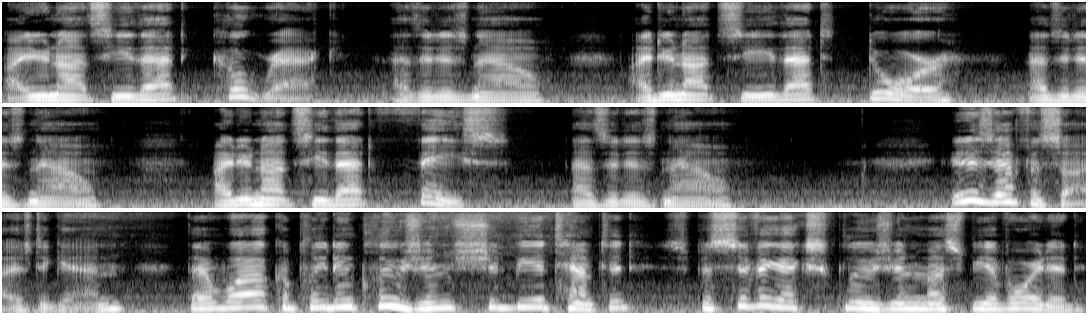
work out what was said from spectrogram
I do not see that coat rack as it is now. I do not see that door as it is now. I do not see that face as it is now. It is emphasized again that while complete inclusion should be attempted, specific exclusion must be avoided.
